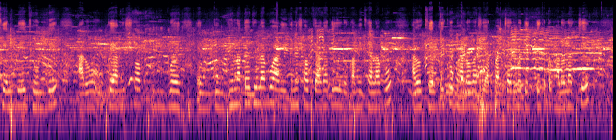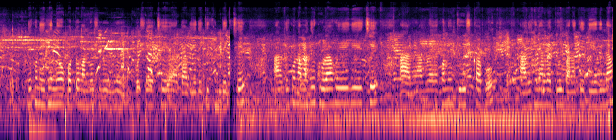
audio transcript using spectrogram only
খেলবে, ঝুলবে, আর ওকে আমি সব ঝুলনাতেও ঝুলাবো, আর এখানে সব জায়গাতেই ওকে আমি খেলাবো, আর ও খেলতে খুব ভালোবাসে, আর বাচ্চাগুলো দেখতে কত ভালো লাগছে। দেখুন, এখানেও কত মানুষ বসে আছে আর দাঁড়িয়ে দেখে দেখছে। আর দেখুন, আমাদের ঘোরা হয়ে গিয়েছে। আর আমরা এখন জুস খাব। আর এখানে আমরা জুস বানাতে দিয়ে দিলাম।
